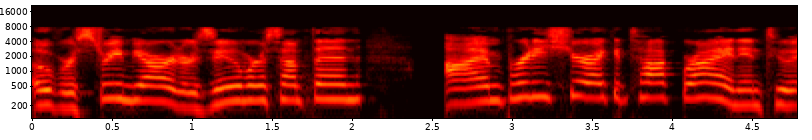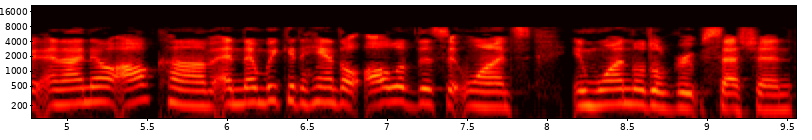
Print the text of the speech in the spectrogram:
over StreamYard or Zoom or something, I'm pretty sure I could talk Brian into it and I know I'll come and then we could handle all of this at once in one little group session.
